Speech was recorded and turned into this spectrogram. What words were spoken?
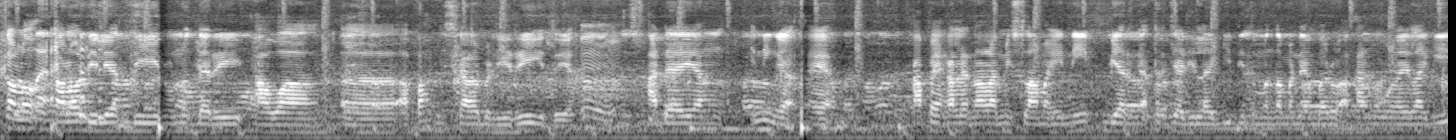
kalau kalau dilihat di runut dari awal eh, apa miskal berdiri gitu ya Hmm. ada yang ini nggak kayak apa yang kalian alami selama ini biar nggak terjadi lagi di teman-teman yang baru akan mulai lagi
